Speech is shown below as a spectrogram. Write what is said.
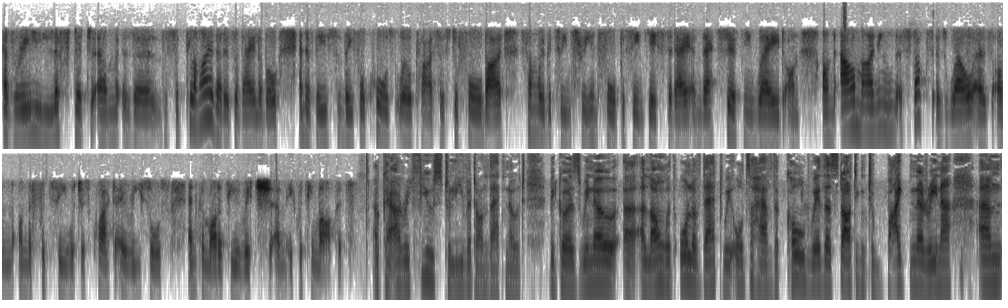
have really lifted um, the, the supply that is available, and have these therefore caused oil prices to fall by somewhere between three and four percent yesterday, and that certainly weighed on on our mining stocks as well as on on the FTSE, which is quite a resource and commodity rich um, equity market. Okay, I refuse to leave it on that note because we know, uh, along with all of that, we also have the cold weather starting to bite Nerina. Um,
